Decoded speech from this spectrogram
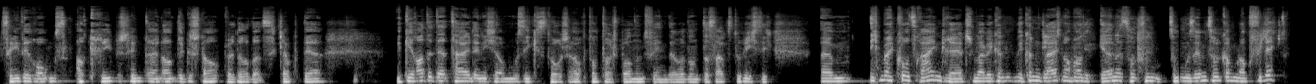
CD-ROMs akribisch hintereinander gestapelt, oder? Also ich glaube, der, gerade der Teil, den ich ja musikhistorisch auch total spannend finde, oder? Und das sagst du richtig. Ähm, ich möchte kurz reingrätschen, weil wir können, wir können gleich nochmal gerne so zum, zum Museum zurückkommen, aber vielleicht,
